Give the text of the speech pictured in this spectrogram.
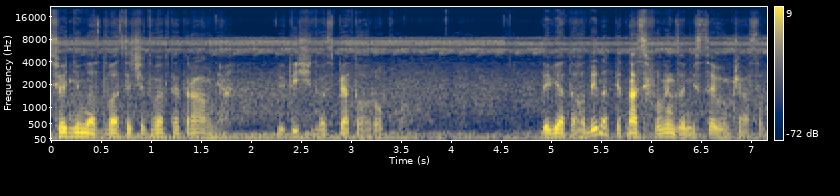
Сьогодні у нас 24 травня 2025 року. 9 година 15 хвилин за місцевим часом.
